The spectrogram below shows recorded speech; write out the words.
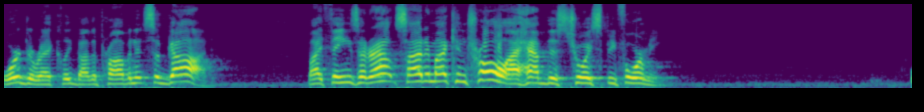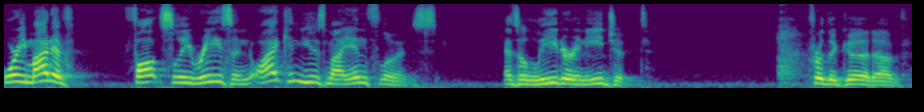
or directly by the providence of God by things that are outside of my control, I have this choice before me. Or he might have falsely reasoned, oh, I can use my influence as a leader in Egypt for the good of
